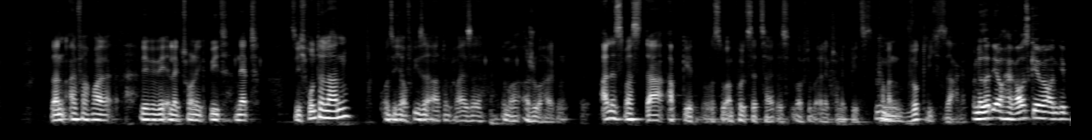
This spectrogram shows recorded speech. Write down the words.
dann einfach mal www.electronicbeat.net sich runterladen und sich auf diese Art und Weise immer Azure halten. Alles, was da abgeht, was so am Puls der Zeit ist, läuft über Electronic Beats. Kann man wirklich sagen. Und da seid ihr auch Herausgeber und ihr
